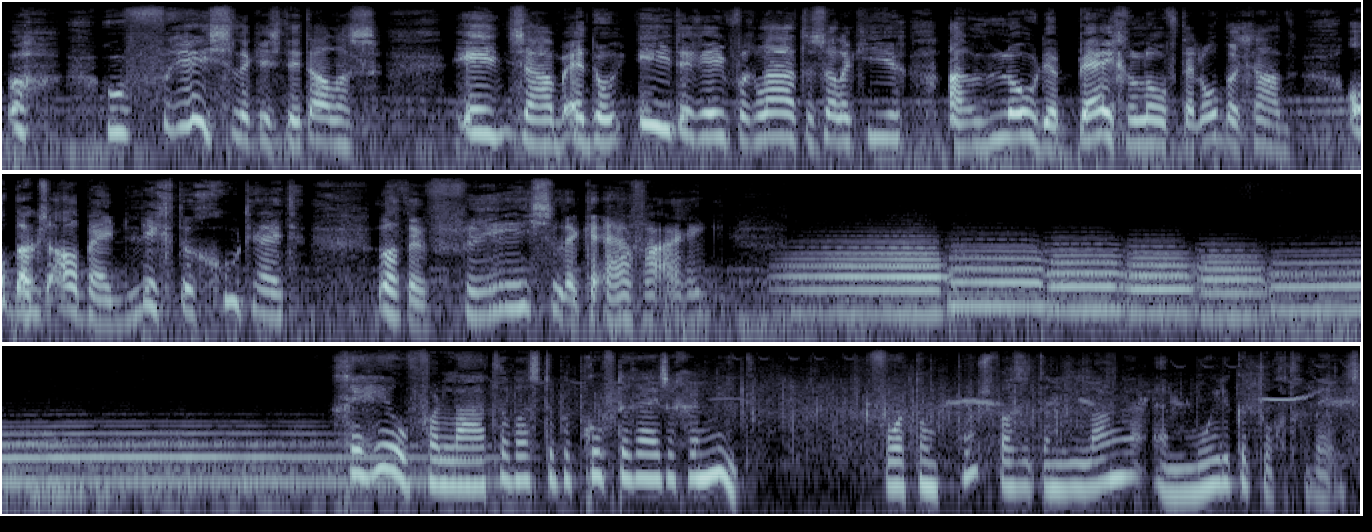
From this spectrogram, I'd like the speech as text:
Oh, hoe vreselijk is dit alles. Eenzaam en door iedereen verlaten zal ik hier aan lode bijgeloof ten onder gaan. Ondanks al mijn lichte goedheid. Wat een vreselijke ervaring. Geheel verlaten was de beproefde reiziger niet. Voor Tom Poes was het een lange en moeilijke tocht geweest.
